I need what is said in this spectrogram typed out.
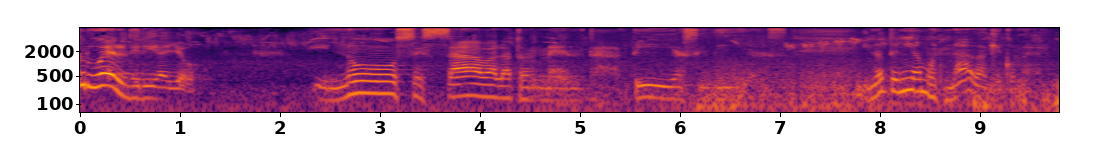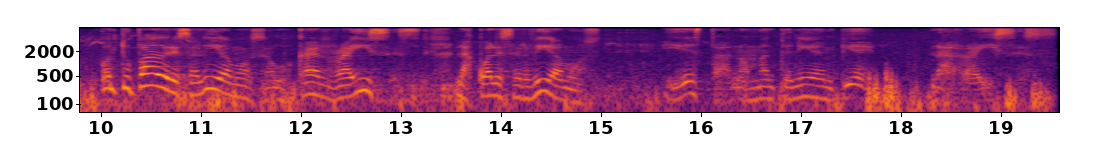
cruel diría yo. Y no cesaba la tormenta, días y días. Y no teníamos nada que comer. Con tu padre salíamos a buscar raíces, las cuales servíamos y esta nos mantenía en pie, las raíces.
